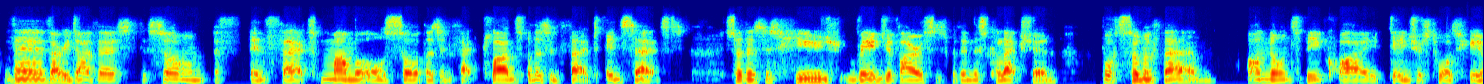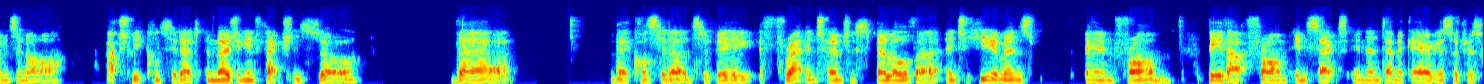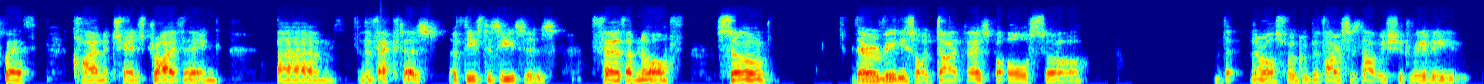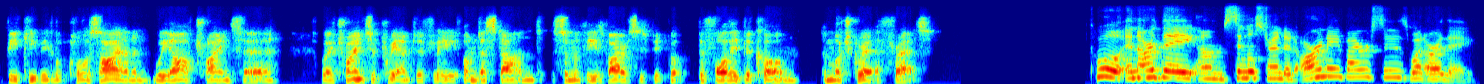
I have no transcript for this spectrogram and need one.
they're very diverse. Some infect mammals, so others infect plants, others infect insects. So there's this huge range of viruses within this collection, but some of them are known to be quite dangerous towards humans and are actually considered emerging infections. So they're they're considered to be a threat in terms of spillover into humans and from be that from insects in endemic areas such as with climate change driving um, the vectors of these diseases further north so they're really sort of diverse, but also they're also a group of viruses that we should really be keeping a close eye on, and we are trying to we're trying to preemptively understand some of these viruses before they become a much greater threat. Cool. And are they um, single-stranded RNA viruses? What are they?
